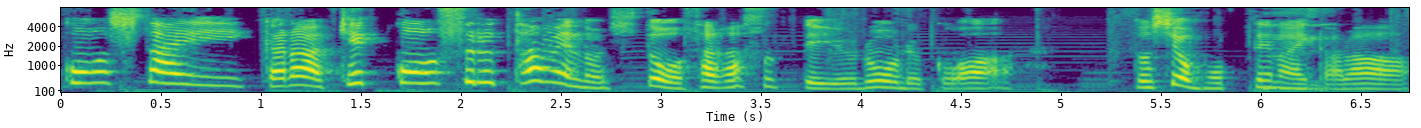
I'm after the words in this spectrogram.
婚したいから結婚するための人を探すっていう労力はどうしよう持ってないから、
